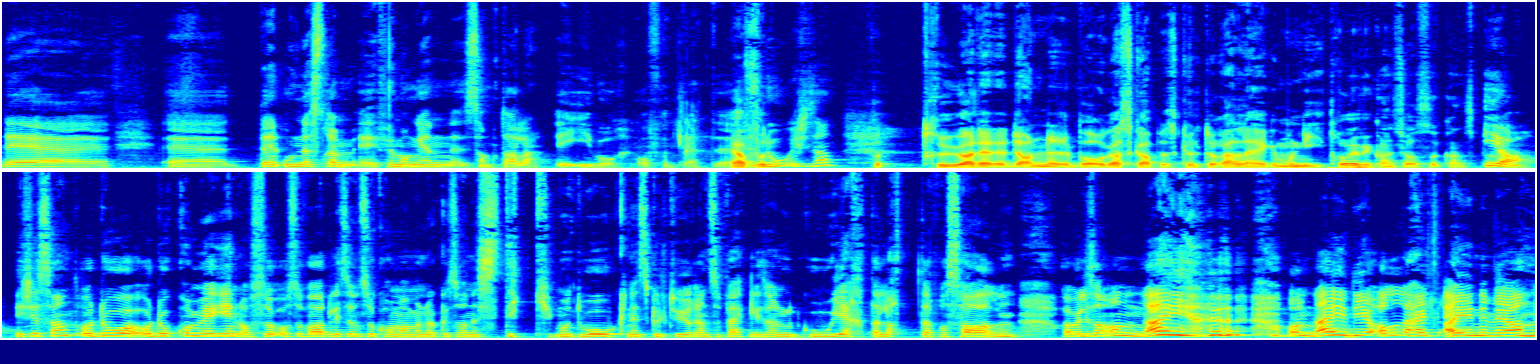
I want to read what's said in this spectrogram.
det, er, eh, det er en understrøm for mange samtaler i, i vår offentlighet Ja, for- nå. ikke sant? For truer det det dannede borgerskapets kulturelle hegemoni, tror jeg vi kanskje også kan spørre. Ja, ikke sant? Og da, og da kom jeg inn, og så, og så var det liksom, så kom han med noen sånne stikk mot wokeness-kulturen, som fikk litt sånn godhjerta latter fra salen. Og jeg var litt sånn Å nei! Å nei, de er alle helt enige med han!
